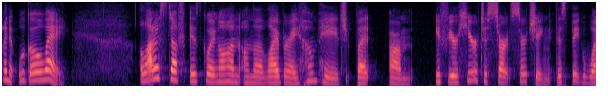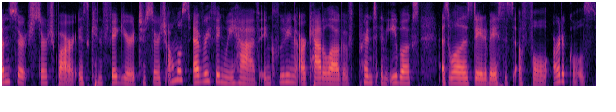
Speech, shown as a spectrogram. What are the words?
and it will go away. A lot of stuff is going on on the library homepage, but um, if you're here to start searching, this big OneSearch search bar is configured to search almost everything we have, including our catalog of print and ebooks, as well as databases of full articles.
